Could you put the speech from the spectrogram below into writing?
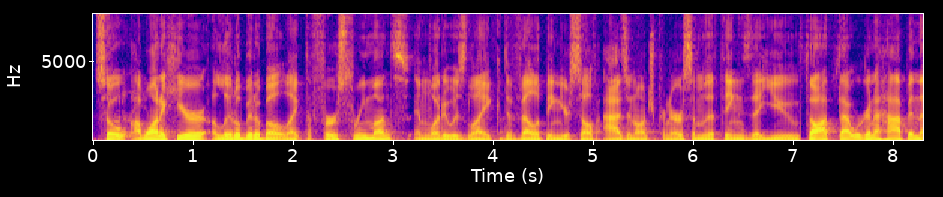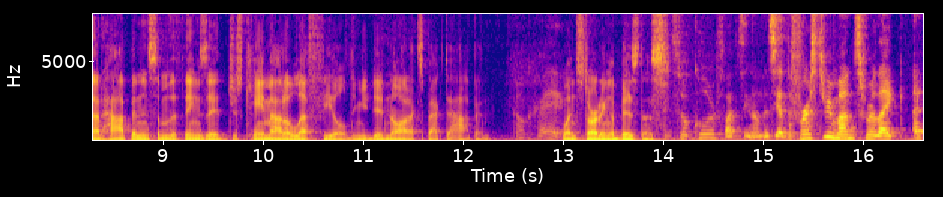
So I want to hear a little bit about like the first three months and what it was like developing yourself as an entrepreneur. Some of the things that you thought that were going to happen that happened, and some of the things that just came out of left field and you did not expect to happen Okay. when starting a business. It's so cool reflecting on this. Yeah, the first three months were like, like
